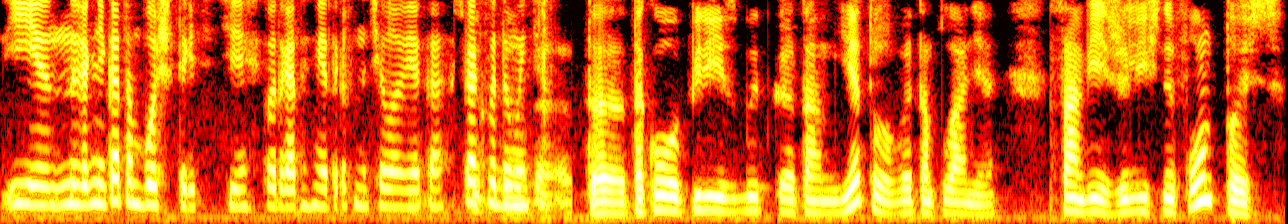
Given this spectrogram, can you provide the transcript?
И наверняка там больше 30 квадратных метров на человека. Как вы думаете? Такого переизбытка там нету в этом плане. Сам весь жилищный фонд, то есть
